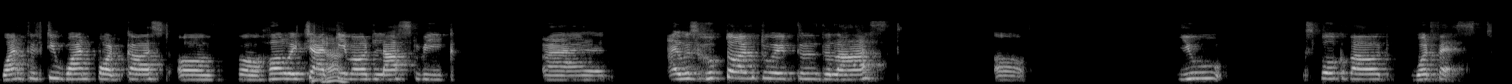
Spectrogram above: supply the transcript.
151 podcast of uh, Hallway Chat Yeah. came out last week, and I was hooked on to it till the last. Uh, you spoke about WordFest,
